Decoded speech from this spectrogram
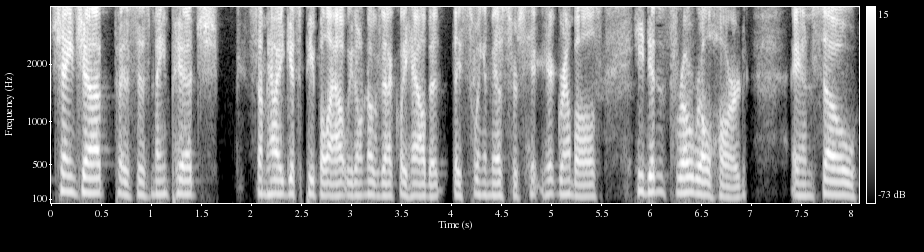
change up as his main pitch. Somehow he gets people out. We don't know exactly how, but they swing and miss or hit, hit ground balls. He didn't throw real hard. And so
